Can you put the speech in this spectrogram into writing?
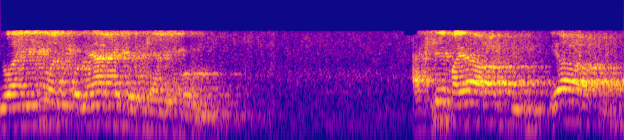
yuanyanyua mikono yake kuelekea mbinguni akisema ya rabbi ya rabbi.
